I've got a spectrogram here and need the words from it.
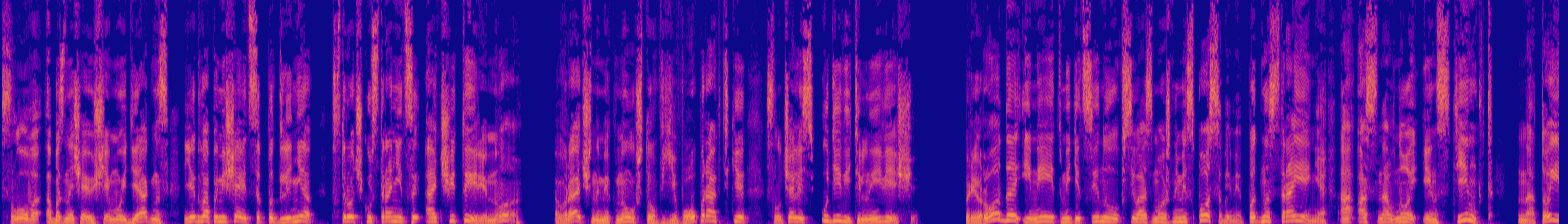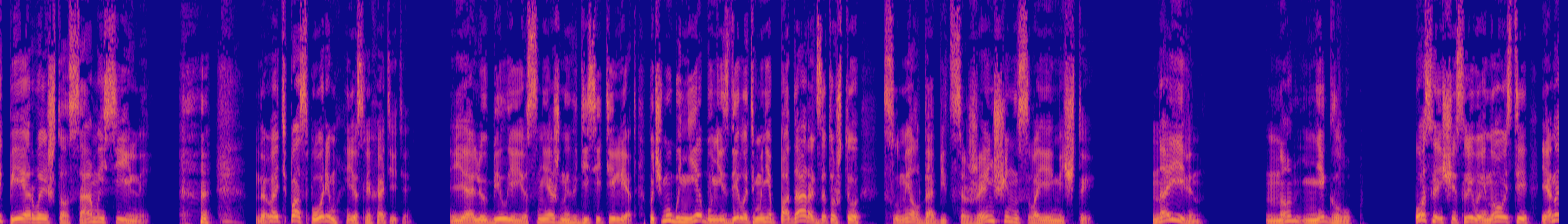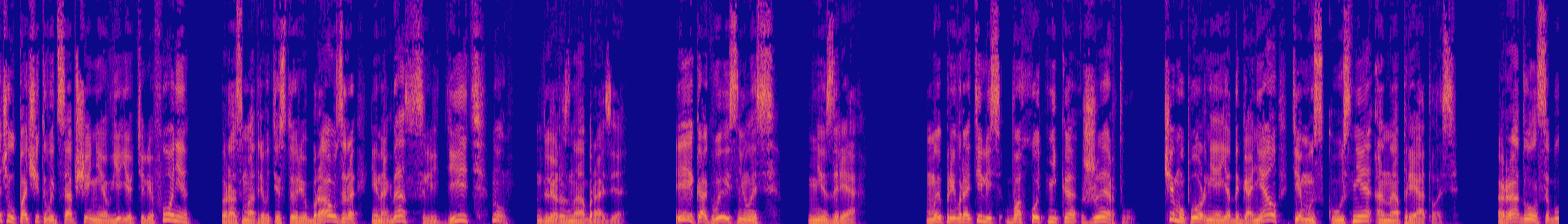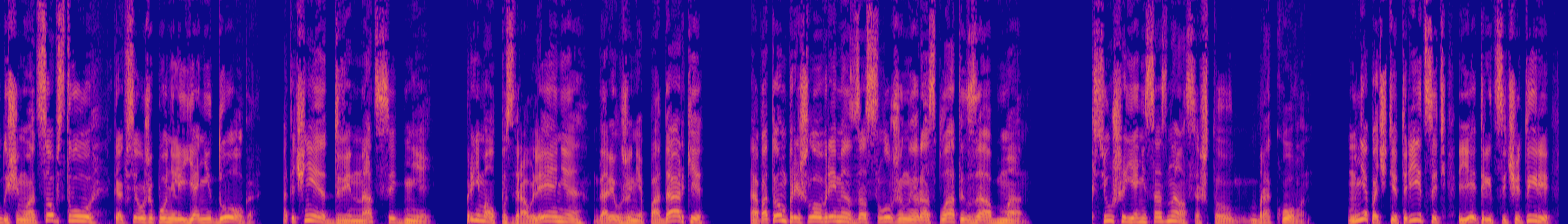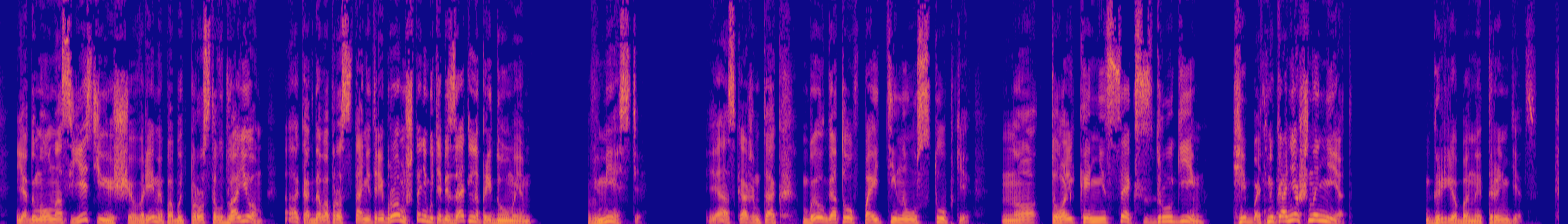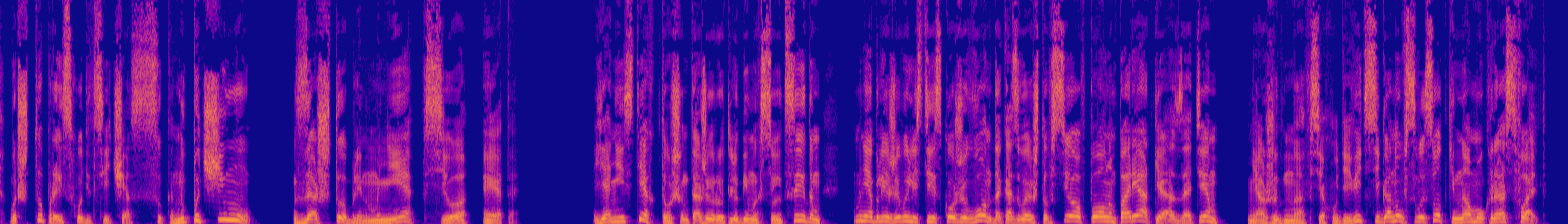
Слово, обозначающее мой диагноз, едва помещается по длине в строчку страницы А4, но врач намекнул, что в его практике случались удивительные вещи. Природа имеет медицину всевозможными способами, под настроение, а основной инстинкт на то и первый, что самый сильный. давайте поспорим, если хотите. Я любил ее с нежных десяти лет. Почему бы небу не сделать мне подарок за то, что сумел добиться женщины своей мечты? Наивен, но не глуп. После счастливой новости я начал почитывать сообщения в ее телефоне, просматривать историю браузера, иногда следить, ну, для разнообразия. И, как выяснилось, не зря мы превратились в охотника-жертву. Чем упорнее я догонял, тем искуснее она пряталась. Радовался будущему отцовству, как все уже поняли, я недолго, а точнее 12 дней. Принимал поздравления, дарил жене подарки, а потом пришло время заслуженной расплаты за обман. Ксюше я не сознался, что бракован. Мне почти 30, ей 34. Я думал, у нас есть еще время побыть просто вдвоем, а когда вопрос станет ребром, что-нибудь обязательно придумаем. Вместе. Я, скажем так, был готов пойти на уступки, но только не секс с другим. Ебать, ну конечно нет. Гребаный трындец. Вот что происходит сейчас, сука, ну почему? За что, блин, мне все это? Я не из тех, кто шантажирует любимых суицидом, мне ближе вылезти из кожи вон, доказывая, что все в полном порядке, а затем, неожиданно всех удивить, сиганув с высотки на мокрый асфальт.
